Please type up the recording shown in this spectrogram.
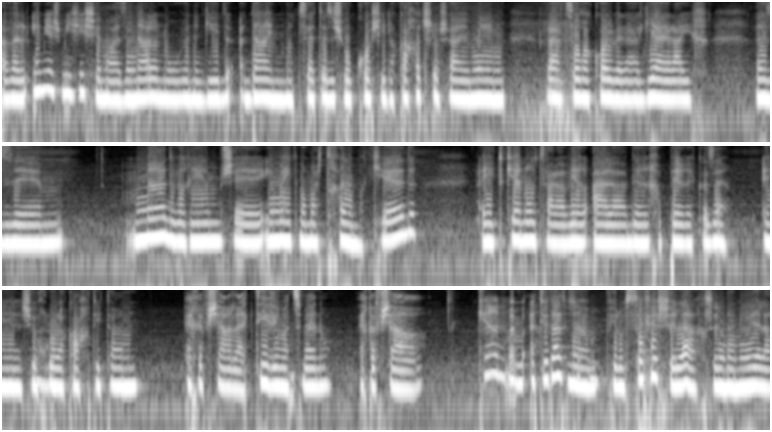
אבל אם יש מישהי שמאזינה לנו ונגיד עדיין מוצאת איזשהו קושי לקחת שלושה ימים, לעצור הכל ולהגיע אלייך, אז אמ, מה הדברים שאם היית ממש צריכה למקד, היית כן רוצה להעביר הלאה דרך הפרק הזה, אה, שיוכלו לקחת איתן. איך אפשר להטיב עם עצמנו? איך אפשר... כן, את יודעת מהפילוסופיה שלך, של דניאלה,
